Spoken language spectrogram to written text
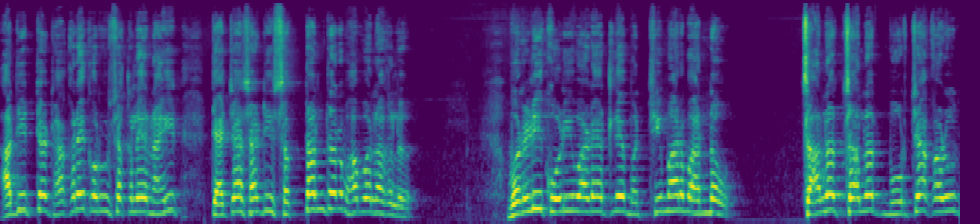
आदित्य ठाकरे करू शकले नाहीत त्याच्यासाठी सत्तांतर व्हावं लागलं. वरळी कोळीवाड्यातले मच्छीमार बांधव चालत चालत मोर्चा काढून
